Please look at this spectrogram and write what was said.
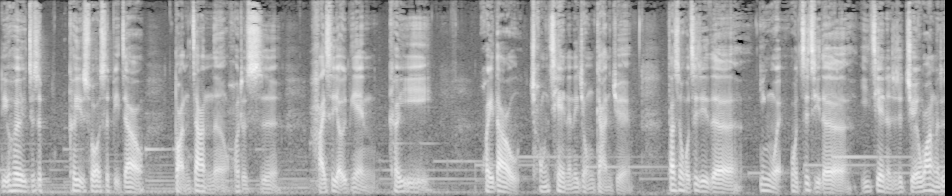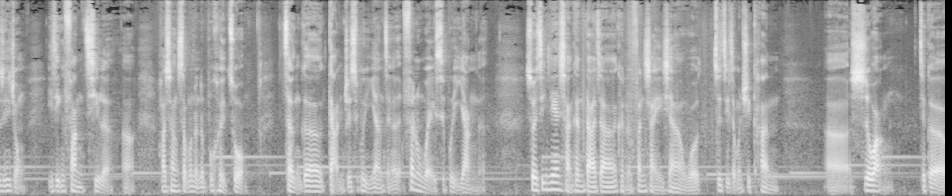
你会就是可以说是比较短暂的，或者是还是有一点可以回到从前的那种感觉。但是我自己的，因为我自己的一见呢，就是绝望了，就是一种已经放弃了啊，好像什么人都不会做，整个感觉是不一样，整个氛围是不一样的。所以今天想跟大家可能分享一下我自己怎么去看，呃，失望这个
